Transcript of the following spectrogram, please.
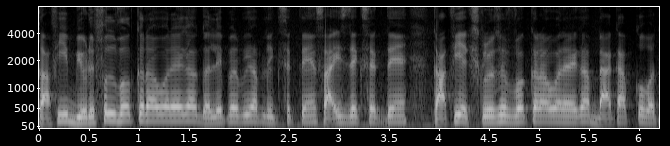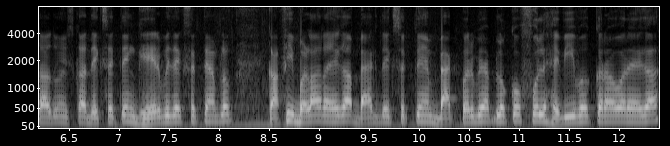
काफ़ी ब्यूटीफुल वर्क करा हुआ रहेगा। गले पर भी आप लिख सकते हैं साइज़ देख सकते हैं। काफ़ी एक्सक्लूसिव वर्क करा हुआ रहेगा। बैक आपको बता दूँ, इसका देख सकते हैं। घेर भी देख सकते हैं आप लोग। काफ़ी बड़ा रहेगा। बैक देख सकते हैं। बैक पर भी आप लोग को फुल हैवी वर्क करा हुआ रहेगा।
